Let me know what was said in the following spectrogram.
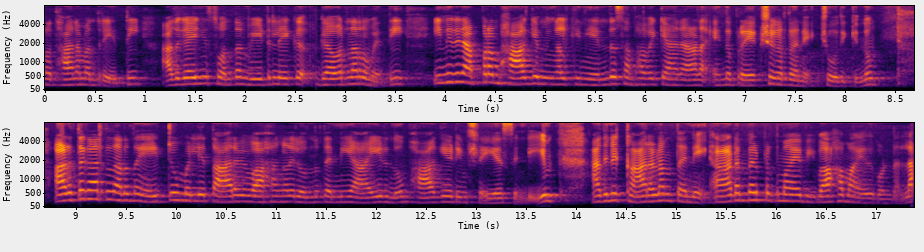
പ്രധാനമന്ത്രി എത്തി. അത് കഴിഞ്ഞ് സ്വന്തം വീട്ടിലേക്ക് ഗവർണറും എത്തി. ഇനി ഇതിനപ്പുറം ഭാഗ്യം നിങ്ങൾക്ക് ഇനി എന്ത് സംഭവിക്കാനാണ് എന്ന് പ്രേക്ഷകർ തന്നെ ചോദിക്കുന്നു. അടുത്ത കാലത്ത് നടന്ന ഏറ്റവും വലിയ താരവിവാഹങ്ങളിൽ ഒന്ന് തന്നെയായിരുന്നു ഭാഗ്യയുടെയും ശ്രേയസിന്റെയും അതിന് കാരണം തന്നെ ആഡംബരപ്രദമായ വിവാഹമായതുകൊണ്ടല്ല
